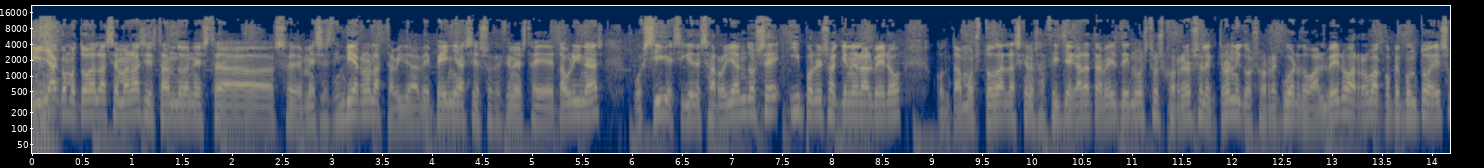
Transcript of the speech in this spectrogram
Y ya como todas las semanas y estando en estos eh, meses de invierno, la actividad de peñas y asociaciones taurinas pues sigue, sigue desarrollándose y por eso aquí en el Albero contamos todas las que nos hacéis llegar a través de nuestros correos electrónicos. Os recuerdo albero.cope.es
